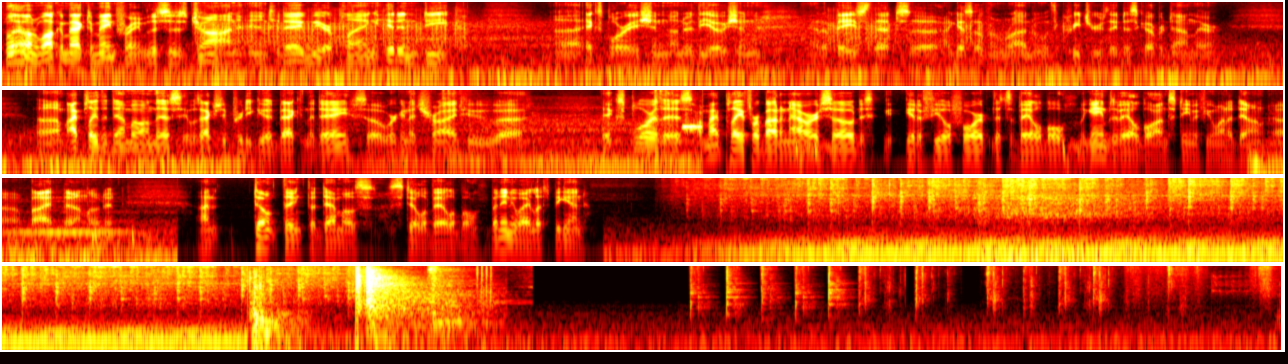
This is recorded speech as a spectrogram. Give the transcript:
Hello and welcome back to Mainframe. This is John and today we are playing Hidden Deep uh, exploration under the ocean at a base that's uh, I guess overrun with creatures they discovered down there. Um, I played the demo on this. It was actually pretty good back in the day so we're going to try to uh, explore this. I might play for about an hour or so to get a feel for it. It's available. The game's available on Steam if you want to down uh, buy it and download it. I don't think the demo's still available. But anyway, let's begin.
